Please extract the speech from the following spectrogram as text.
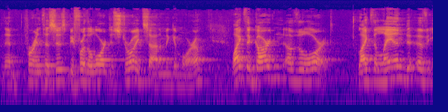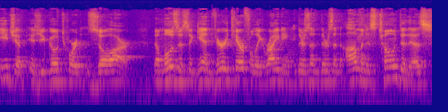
And then, parenthesis, before the Lord destroyed Sodom and Gomorrah, like the garden of the Lord, like the land of Egypt as you go toward Zoar. Now, Moses, again, very carefully writing, there's, a, there's an ominous tone to this.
